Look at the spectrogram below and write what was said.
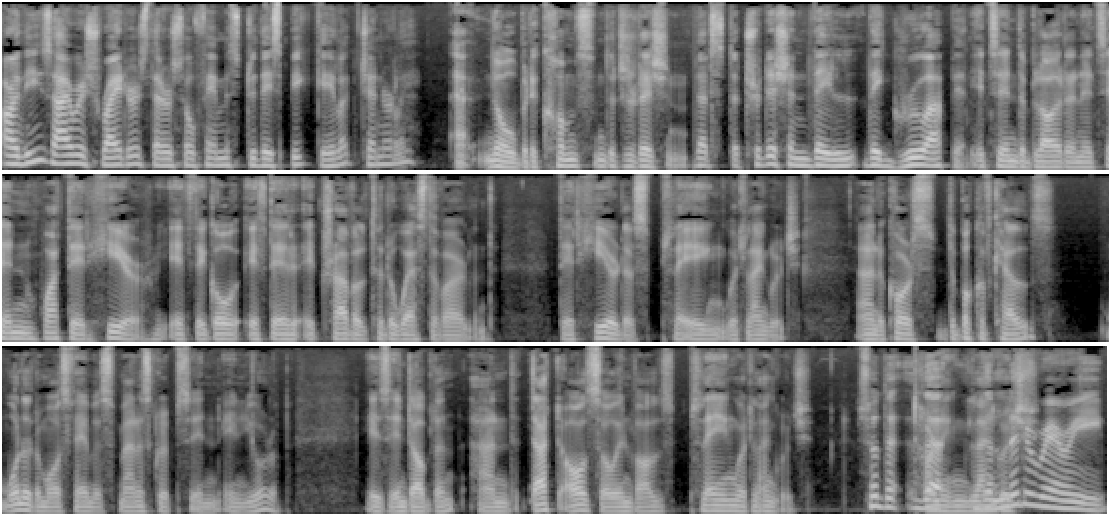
Are these Irish writers that are so famous, do they speak Gaelic generally? Uh, no, but it comes from the tradition. That's the tradition they they grew up in. It's in the blood, and it's in what they'd hear if they go if they travel to the west of Ireland. They'd hear this playing with language, and of course, the Book of Kells, one of the most famous manuscripts in in Europe, is in Dublin, and that also involves playing with language. So the, the, turning the literary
